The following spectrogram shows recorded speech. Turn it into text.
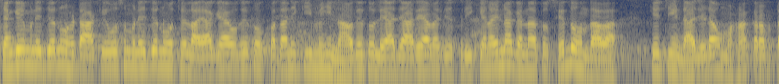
ਚੰਗੇ ਮੈਨੇਜਰ ਨੂੰ ਹਟਾ ਕੇ ਉਸ ਮੈਨੇਜਰ ਨੂੰ ਉੱਥੇ ਲਾਇਆ ਗਿਆ। ਉਹਦੇ ਤੋਂ ਪਤਾ ਨਹੀਂ ਕੀ ਮਹੀਨਾ ਉਹਦੇ ਤੋਂ ਲਿਆ ਜਾ ਰਿਹਾ ਵਾ, ਜਿਸ ਤਰੀਕੇ ਨਾਲ ਇਹਨਾਂ ਗੱਲਾਂ ਤੋਂ ਸਿੱਧ ਹੁੰਦਾ ਵਾ ਕਿ ਝਿੰਡਾ ਜਿਹੜਾ ਉਹ ਮਹਾ ਕਰਪਟ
